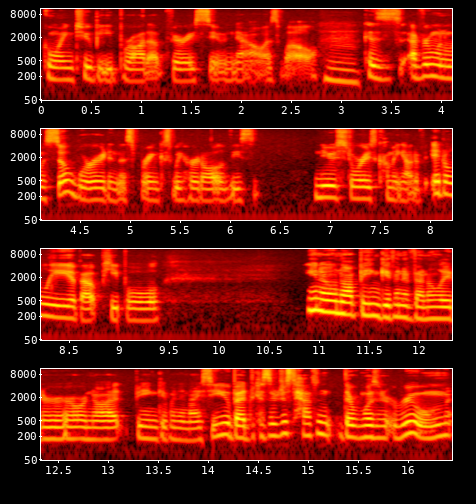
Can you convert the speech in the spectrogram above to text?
going to be brought up very soon now as well. Because everyone was so worried in the spring because we heard all of these news stories coming out of italy about people you know not being given a ventilator or not being given an icu bed because there just hasn't there wasn't room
